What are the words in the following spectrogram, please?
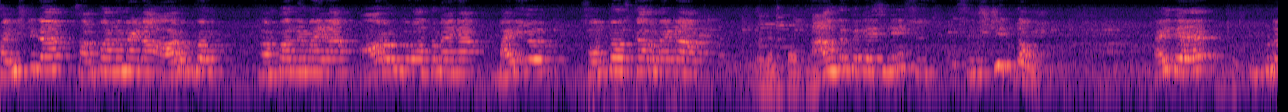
సమిష్టిగా సంపన్నమైన ఆరోగ్యం సంపన్నమైన ఆరోగ్యవంతమైన మరియు సంతోషకరమైన ఆంధ్రప్రదేశ్ని సృష్టిద్దాం. అయితే ఇప్పుడు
